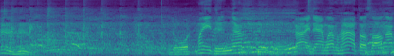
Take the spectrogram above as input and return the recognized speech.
อื้อหือ โดดไม่ถึงครับ ได้แต้มครับห้าต่อสองครับ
